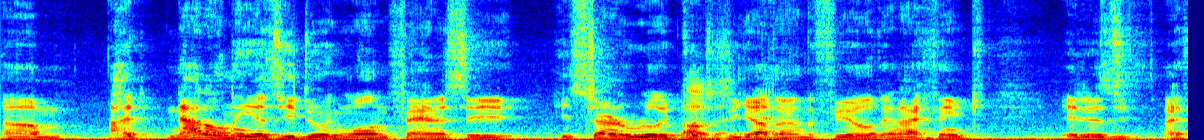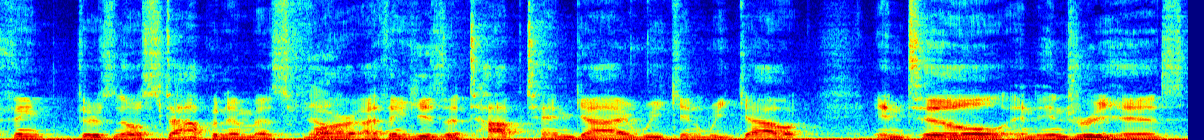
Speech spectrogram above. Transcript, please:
Um, I, not only is he doing well in fantasy, he's starting to really put it together yeah. on the field, and I think it is. I think there's no stopping him as far. I think he's a top ten guy week in week out until an injury hits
